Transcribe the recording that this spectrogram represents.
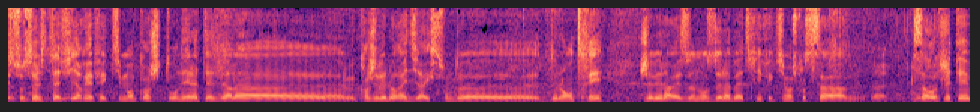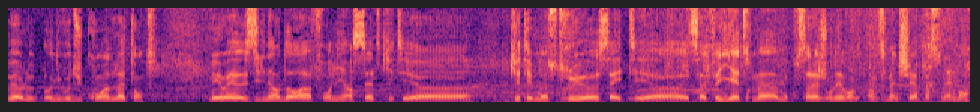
sur Soul Staffir, effectivement, quand je tournais la tête vers la. Quand j'avais l'oreille direction de, de l'entrée, j'avais la résonance de la batterie. Effectivement, je pense que ça, Ouais. ça Dommage. reflétait bah, le- au niveau du coin de la tente. Mais ouais, Zilinardor a fourni un set qui était. euh, qui était monstrueux, ça a été, euh, ça a failli être ma- mon concert de la journée avant Hangsman Share personnellement.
